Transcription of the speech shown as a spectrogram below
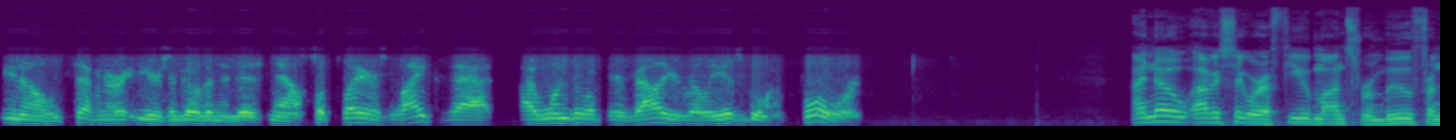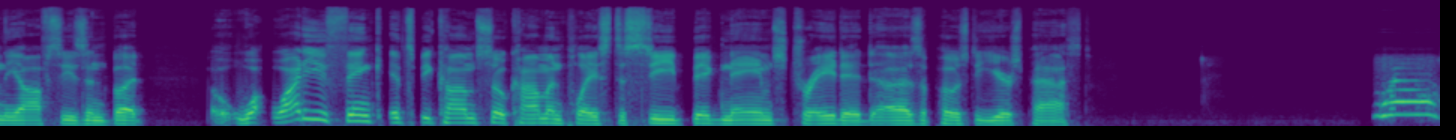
you know, seven or eight years ago than it is now. So players like that, I wonder what their value really is going forward. I know, obviously, we're a few months removed from the offseason, but wh- why do you think it's become so commonplace to see big names traded uh, as opposed to years past? Well,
